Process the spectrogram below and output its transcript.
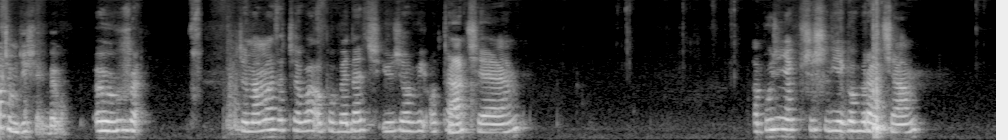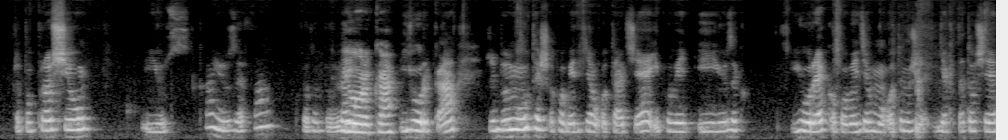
O czym dzisiaj było? Że, że mama zaczęła opowiadać Józiowi o tacie. A później jak przyszli jego bracia, to poprosił Józka, Józefa? Kto to był? Naj- Jurka. Jurka, żeby mu też opowiedział o tacie i, powie- i Józek, Jurek opowiedział mu o tym, że jak tato się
